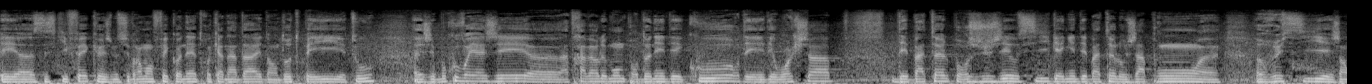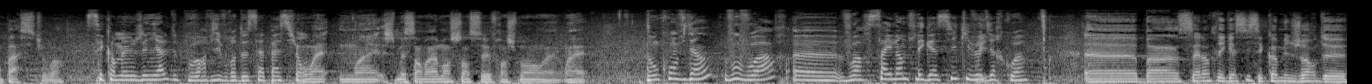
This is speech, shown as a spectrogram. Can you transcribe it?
Et euh, c'est ce qui fait que je me suis vraiment fait connaître au Canada et dans d'autres pays et tout. Euh, j'ai beaucoup voyagé euh, à travers le monde pour donner des cours, des, des workshops, des battles pour juger aussi, gagner des battles au Japon, Russie et j'en passe, tu vois. C'est quand même génial de pouvoir vivre de sa passion. Ouais, ouais, je me sens vraiment chanceux, franchement, ouais. ouais. Donc on vient vous voir, euh, voir Silent Legacy, qui veut Oui. dire quoi? Euh, ben, Silent Legacy, c'est comme une genre de,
